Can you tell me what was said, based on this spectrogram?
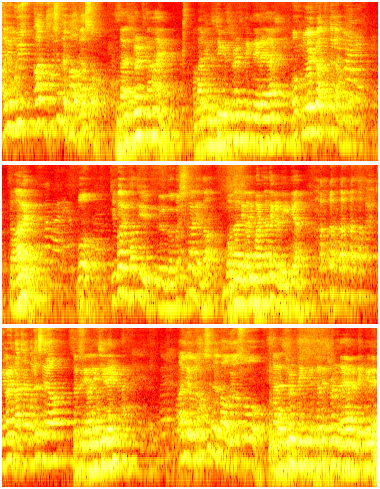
아니 우리 가족 하신 데다 어디 갔어? 나 그럴 때가 हमारी यूनिवर्सिटी के स्टूडेंट्स दिख नहीं रहे आज 어왜 학생들이 안 보여? सब आ रहे हैं 뭐 디바리 파티를 너무 심하게 했나? बहुत दिवाली पार्टी ज्यादा कर दी क्या 디바리 다 잘 보냈어요? सबकी दिवाली अच्छी रही 아니 우리 학생들 다 어디 갔어? सारे स्टूडेंट दिख सारे स्टूडेंट गए हैं दिख नहीं रहे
